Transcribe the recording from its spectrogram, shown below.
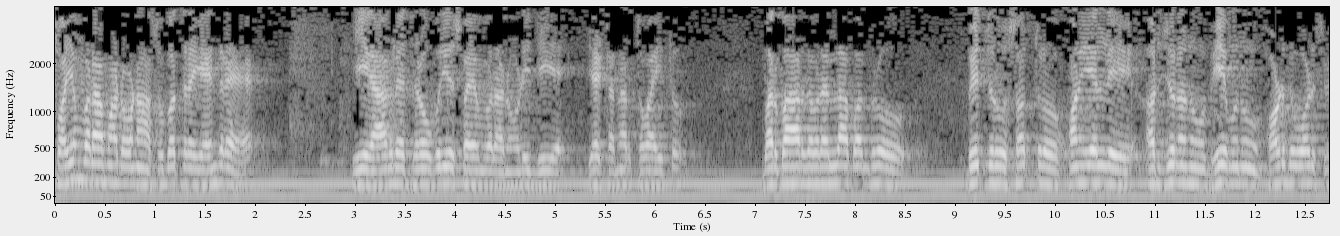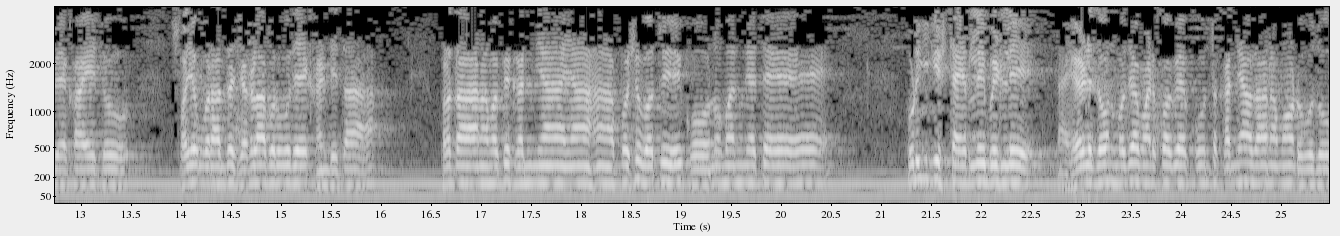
ಸ್ವಯಂವರ ಮಾಡೋಣ ಸುಭದ್ರೆಗೆ ಅಂದ್ರೆ, ಈಗಾಗಲೇ ದ್ರೌಪದಿ ಸ್ವಯಂವರ ನೋಡಿದ್ದೀಯೇ, ಎಷ್ಟು ಅನರ್ಥವಾಯಿತು. ಬರಬಾರ್ದವರೆಲ್ಲ ಬಂದರು, ಬಿದ್ರು, ಸತ್ರು, ಕೊನೆಯಲ್ಲಿ ಅರ್ಜುನನು ಭೀಮನು ಹೊಡೆದು ಓಡಿಸಬೇಕಾಯಿತು. ಸ್ವಯಂವರ ಅಂದ್ರೆ ಜಗಳ ಬರುವುದೇ ಖಂಡಿತ. ಪ್ರಧಾನಮಪಿ ಕನ್ಯಾಯ ಪಶುವತಿ ಕೋನು ಮನ್ಯತೆ. ಹುಡುಗಿಗಿಷ್ಟ ಇರಲಿ ಬಿಡ್ಲಿ, ನಾ ಹೇಳಿದವನು ಮದುವೆ ಮಾಡ್ಕೋಬೇಕು ಅಂತ ಕನ್ಯಾದಾನ ಮಾಡುವುದು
